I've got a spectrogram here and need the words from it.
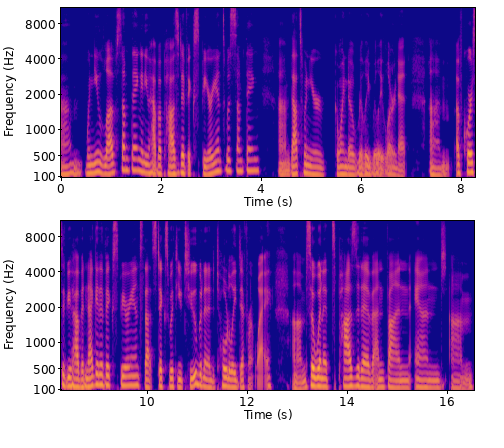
um, when you love something and you have a positive experience with something um, that's when you're going to really really learn it um, of course if you have a negative experience that sticks with you too but in a totally different way. Um, so when it's positive and fun and um,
